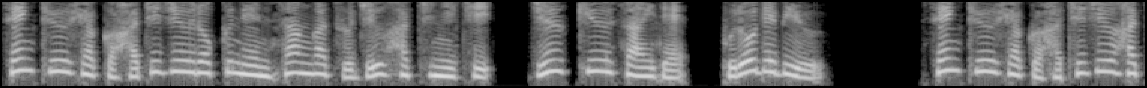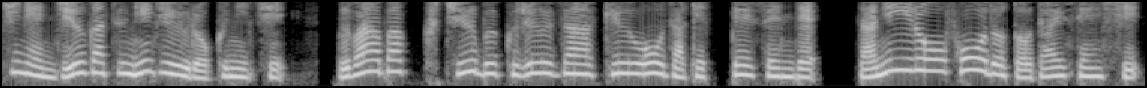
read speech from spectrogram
1986年3月18日、19歳でプロデビュー。1988年10月26日、ブバーバックチューブクルーザー級王座決定戦でダニーロー・フォードと対戦し、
